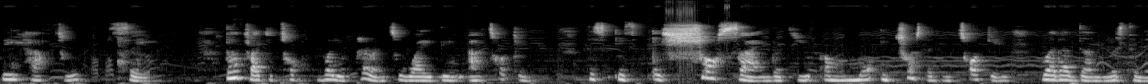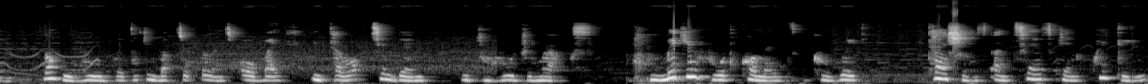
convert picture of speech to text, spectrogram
they have to say. Don't try to talk over your parents while they are talking. This is a sure sign that you are more interested in talking rather than listening. Don't be rude by talking back to your parents or by interrupting them with rude remarks. Making rude comments create tensions and things can quickly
